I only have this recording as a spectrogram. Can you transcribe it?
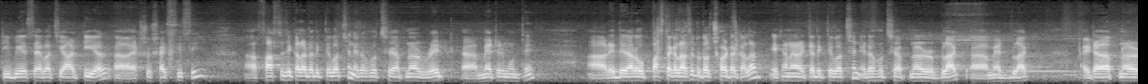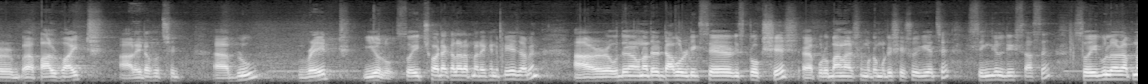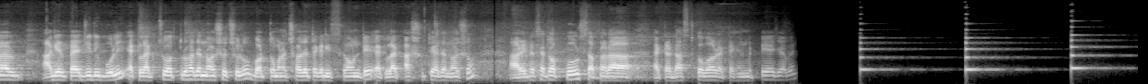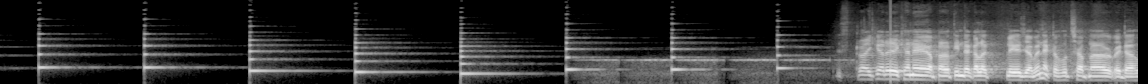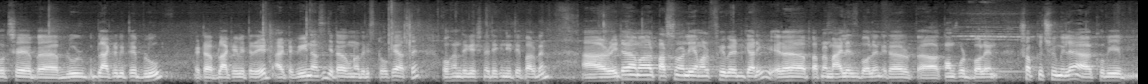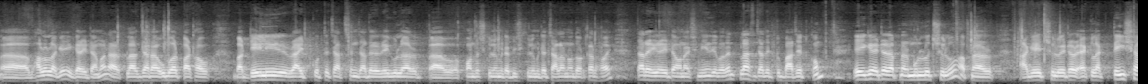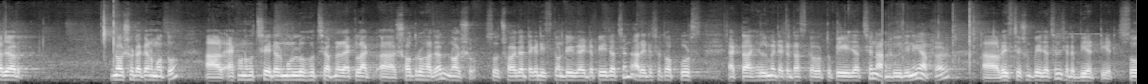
টিবিএস অ্যাপাচি আরটিআর একশো ষাট সিসি ফার্স্টে যে কালারটা দেখতে পাচ্ছেন, এটা হচ্ছে আপনার রেড ম্যাটের মধ্যে। আর এদের আরও পাঁচটা কালার আছে টোটাল ছয়টা কালার এখানে আরেকটা দেখতে পাচ্ছেন, এটা হচ্ছে আপনার ব্ল্যাক ম্যাট ব্ল্যাক এটা আপনার পাল হোয়াইট আর এটা হচ্ছে ব্লু রেড ইয়েলো সো এই ছয়টা কালার আপনারা এখানে পেয়ে যাবেন। আর ওদের, ওনাদের ডাবল ডিস্কের স্ট্রোক শেষ পুরো বাংলাদেশে মোটামুটি শেষ হয়ে গিয়েছে সিঙ্গেল ডিস্ক আছে। সো এগুলোর আপনার আগের প্রায় যদি বলি, এক লাখ চুয়াত্তর হাজার নয়শো ছিল, বর্তমানে ছ হাজার টাকা ডিসকাউন্টে এক লাখ আটষট্টি হাজার নয়শো। আর এটা সেট অফ কোর্স আপনারা একটা ডাস্ট কভার একটা হেলমেট পেয়ে যাবেন। স্ট্রাইকারের এখানে আপনারা তিনটা কালার পেয়ে যাবেন। একটা হচ্ছে আপনার, এটা হচ্ছে ব্লু ব্ল্যাকের ভিতরে ব্লু এটা ব্ল্যাকের ভিতরে রেড আর একটা গ্রিন আছে যেটা ওনাদের স্টকে আছে। ওখান থেকে এসে দেখে নিতে পারবেন। আর এটা আমার পার্সোনালি আমার ফেভারিট গাড়ি। এটা আপনার মাইলেজ বলেন, এটার কমফোর্ট বলেন সব কিছু মিলে খুবই ভালো লাগে এই গাড়িটা আমার। আর প্লাস যারা উবার পাঠাও বা ডেইলি রাইড করতে চাচ্ছেন, যাদের রেগুলার পঞ্চাশ কিলোমিটার, বিশ কিলোমিটার চালানো দরকার হয়, তারা এই গাড়িটা অনায়াসে নিয়ে যেতে পারেন। প্লাস যাদের একটু বাজেট কম, এই গাড়িটার আপনার মূল্য ছিল, আপনার আগে ছিল এটার এক লাখ তেইশ হাজার নশো টাকার মতো। আর এখন হচ্ছে এটার মূল্য হচ্ছে আপনার এক লাখ সতেরো হাজার নয়শো। সো ছয় হাজার টাকা ডিসকাউন্ট এই গাড়িটা পেয়ে যাচ্ছেন। আর এটার সাথে অফকোর্স একটা হেলমেট একটা ডাস্ট কাভার তো পেয়ে যাচ্ছেন। আর দুই দিনে আপনার রেজিস্ট্রেশন পেয়ে যাচ্ছেন সেটা বিআরটি এর। সো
